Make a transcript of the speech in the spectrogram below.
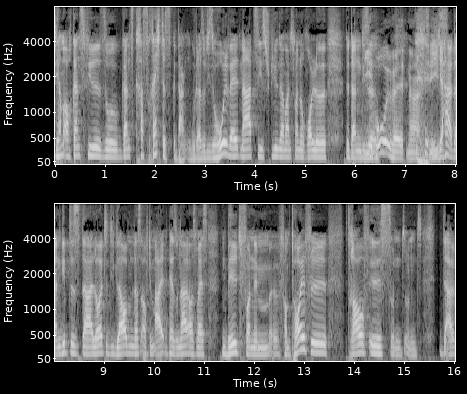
die haben auch ganz viel so ganz krass rechtes Gedankengut. Also diese Hohlwelt-Nazis spielen da manchmal eine Rolle. Dann Die diese Hohlwelt-Nazis. ja, dann gibt es da Leute, die glauben, dass auf dem alten Personalausweis ein Bild von dem, äh, vom Teufel drauf ist und, und da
